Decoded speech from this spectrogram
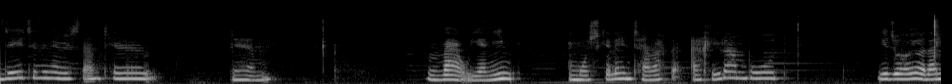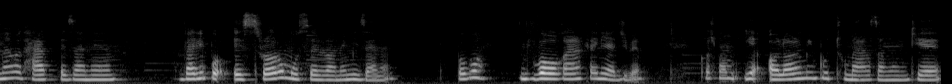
اینجا یه چیزی نوشتم که واو یعنی مشکل این چند وقت اخیرم بود. یه جاهای آدم نباید حرف بزنه ولی با اصرار و مصرانه می‌زنه. بابا واقعا خیلی عجیبه. کاش ما یه آلارمی بود تو مغزمون که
